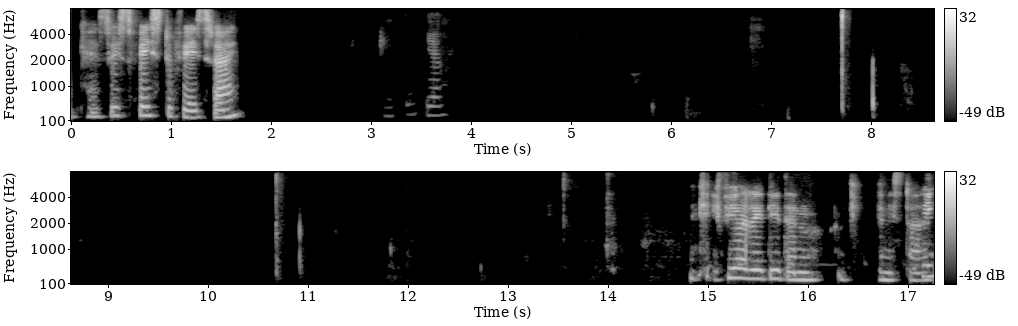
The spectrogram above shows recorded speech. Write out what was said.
Okay, so it's face to face, right? Yeah. Okay, if you are ready, then can you start? I,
